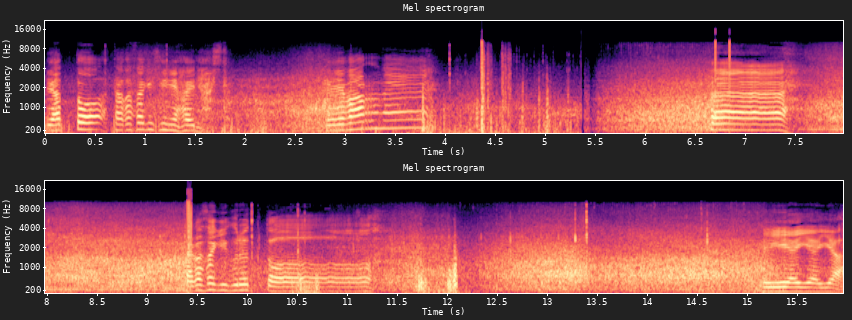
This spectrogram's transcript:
やっと高崎市に入りました。へばるねあ高崎ぐるっと。いやいやいや。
